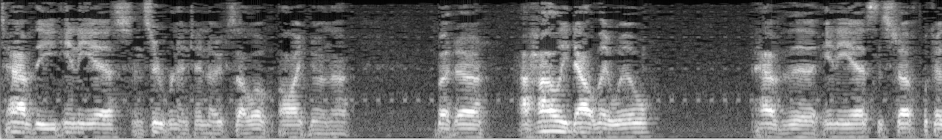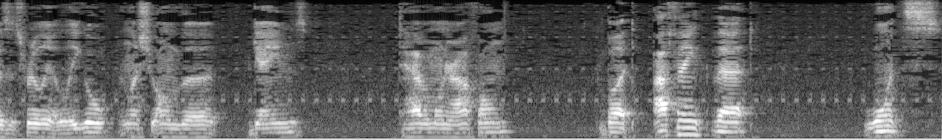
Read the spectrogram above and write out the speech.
to have the NES and Super Nintendo because I love I like doing that. But uh, I highly doubt they will have the NES and stuff because it's really illegal unless you own the games to have them on your iPhone. But I think that once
